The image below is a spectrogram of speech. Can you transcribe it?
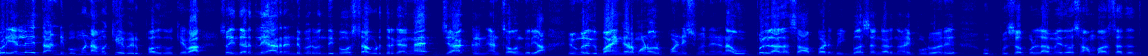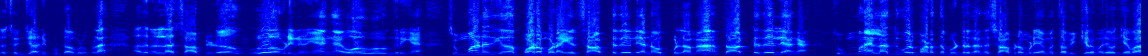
ஒரு எல்லையை தாண்டி போகும்போது நமக்கே வெறுப்பாகுது ஓகேவா ஸோ இந்த இடத்துல யார் ரெண்டு பேர் வந்து இப்போ ஒஸ்டா கொடுத்துருக்காங்க? Jacqueline and Soundarya. இவங்களுக்கு பயங்கரமான ஒரு பனிஷ்மெண்ட் என்னன்னா உப்பு இல்லாத சாப்பாடு. பிக் பாஸ் அங்கே இருந்து அனுப்பிவிடுவார் உப்பு சப்பு இல்லாமல் ஏதோ சாம்பார் சாதத்தை செஞ்சு அனுப்பிவிட்டா போல. அதை நல்லா சாப்பிட்டுட்டு ஓ அப்படின்னு. ஏங்க ஓ ஓங்கிறீங்க. சும்மா என்னதுக்கு ஏதாவது படம் போடாங்க சாப்பிட்டதே இல்லையா என்ன உப்பு இல்லாமல் சாப்பிட்டதே இல்லையாங்க? சும்மா எல்லாத்துக்கும் ஒரு படத்தை போட்டுருந்தாங்க. சாப்பிட முடியாமல் தவிக்கிற மாதிரி ஓகேவா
